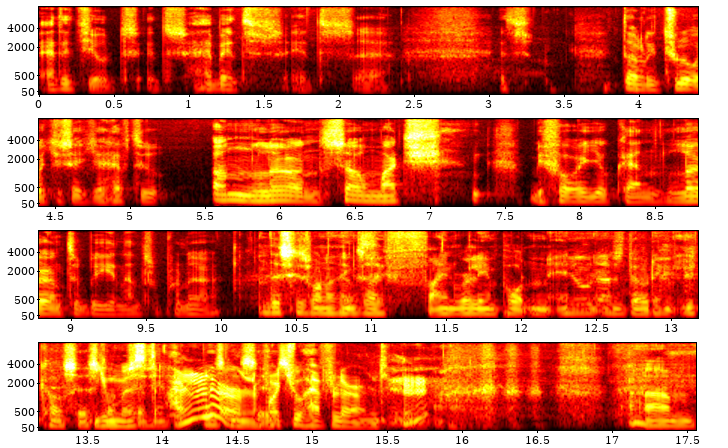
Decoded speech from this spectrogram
attitude, it's habits, it's uh, it's totally true what you said. You have to unlearn so much before you can learn to be an entrepreneur. This is one of the things I find really important in, in building ecosystems. You must unlearn businesses. what you have learned. Um,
